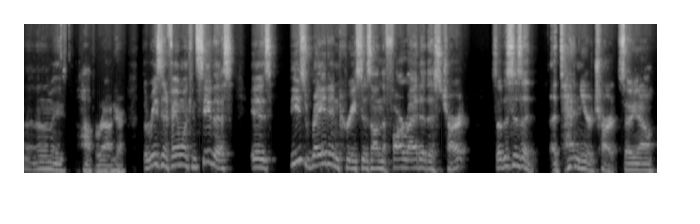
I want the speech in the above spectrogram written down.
Uh, let me hop around here. The reason, if anyone can see this, is these rate increases on the far right of this chart. So this is a, a 10-year chart. So you know,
